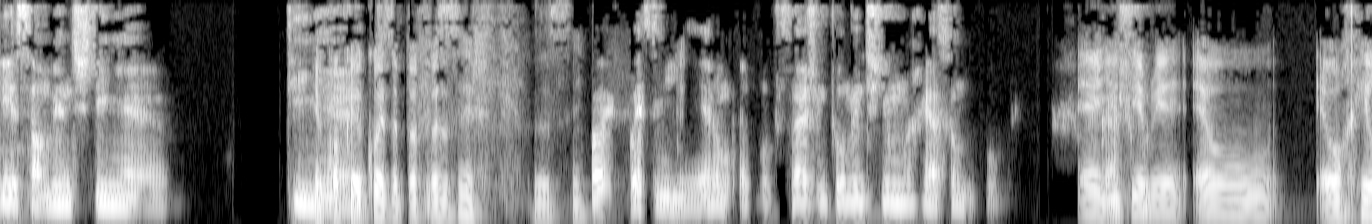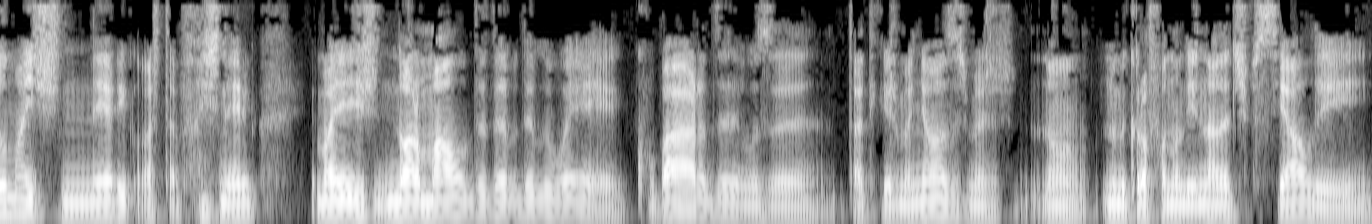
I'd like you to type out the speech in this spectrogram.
esse ao menos tinha, tinha qualquer coisa para fazer, assim. Pois sim, era um, era um personagem que pelo menos tinha uma reação do público. É, e o Theory é o, é o reel mais genérico, lá está, mais genérico, mais normal da WWE. É cobarde, usa táticas manhosas, mas não, no microfone não diz nada de especial e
